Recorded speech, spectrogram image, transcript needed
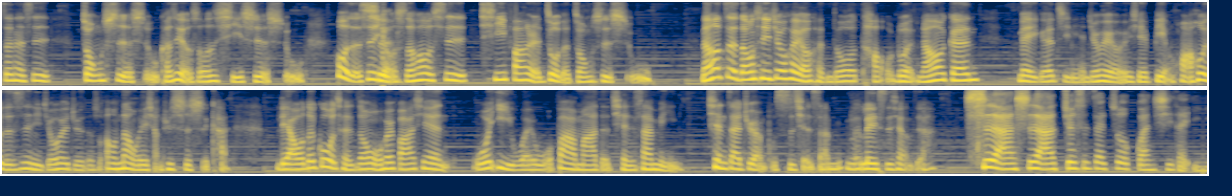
真的是中式的食物，可是有时候是西式的食物，或者是有时候是西方人做的中式食物。然后这个东西就会有很多讨论，然后跟每隔几年就会有一些变化，或者是你就会觉得说：“哦，那我也想去试试看。”聊的过程中，我会发现，我以为我爸妈的前三名。现在居然不是前三名了，类似像这样。是啊，是啊，就是在做关系的移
